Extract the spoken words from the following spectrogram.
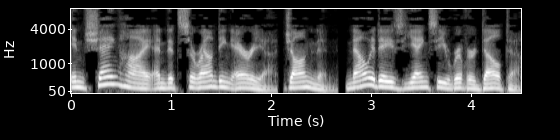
In Shanghai and its surrounding area Jiangnan, nowadays Yangtze River Delta,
